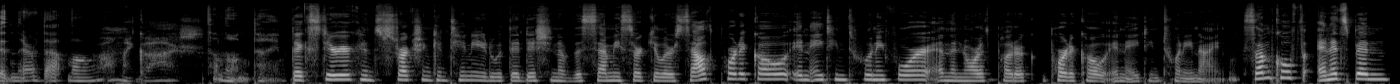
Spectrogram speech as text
been there that long? oh my gosh. It's a long time. The exterior construction continued with the addition of the semicircular south portico in 1824 and the north portico in 1829. Some cool, f- and it's been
